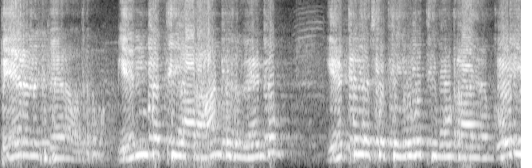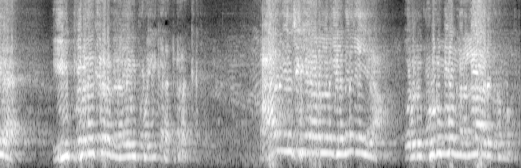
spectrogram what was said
பேரனுக்கு பேரன் வந்துருவோம் எண்பத்தி ஆறு ஆண்டுகள் வேண்டும். எட்டு லட்சத்தி இருபத்தி மூன்றாயிரம் கோடியை இப்ப இருக்கிற நிலைப்படி கட்டுறக்கு. ஆளுங்கட்சிக்காரர்களுக்கு என்ன ஐயா ஒரு குடும்பம் நல்லா இருக்கணும்.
